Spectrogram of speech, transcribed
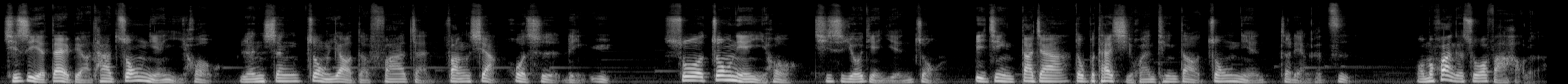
其实也代表他中年以后人生重要的发展方向或是领域。说中年以后，其实有点严重，毕竟大家都不太喜欢听到“中年”这两个字。我们换个说法好了。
